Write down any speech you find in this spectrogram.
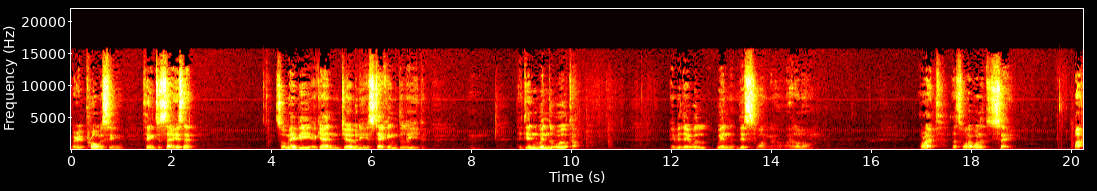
very promising thing to say, isn't it? So maybe again Germany is taking the lead. They didn't win the World Cup. Maybe they will win this one. I don't know. Alright, that's what I wanted to say. Bye.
